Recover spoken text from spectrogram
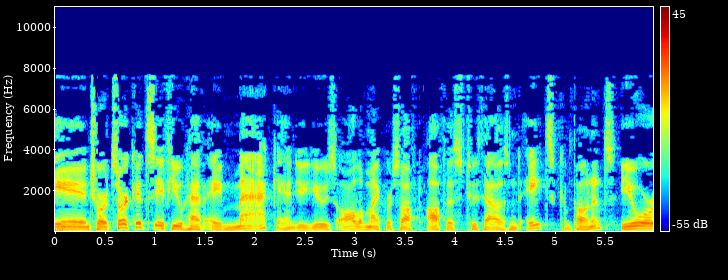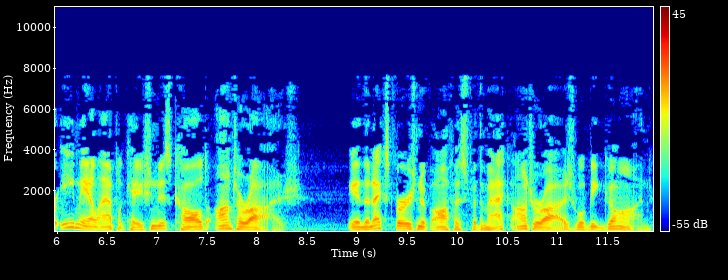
In short circuits, if you have a Mac and you use all of Microsoft Office 2008's components, your email application is called Entourage. In the next version of Office for the Mac, Entourage will be gone.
